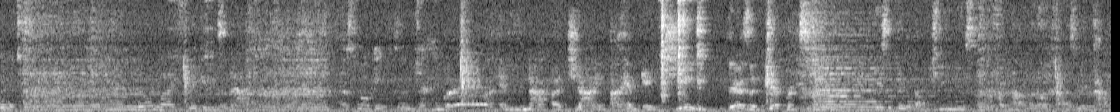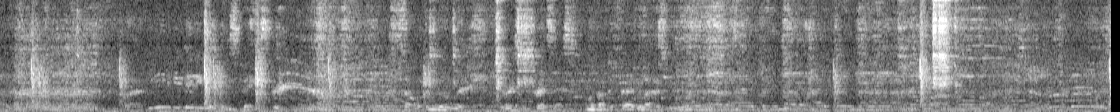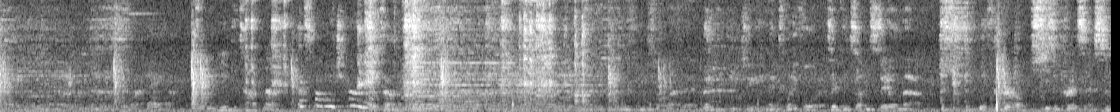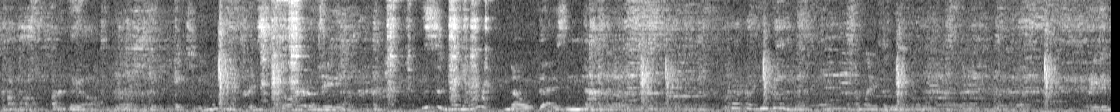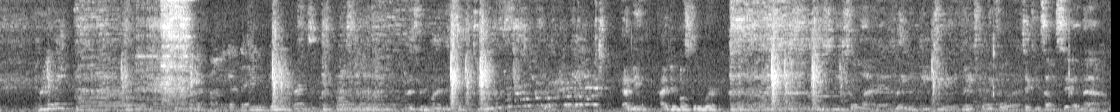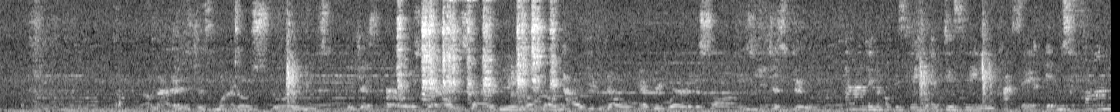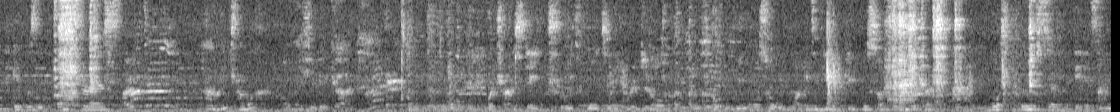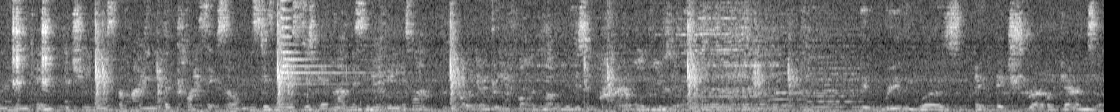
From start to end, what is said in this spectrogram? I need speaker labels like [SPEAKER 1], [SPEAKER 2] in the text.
[SPEAKER 1] opportunity. Your life begins now.
[SPEAKER 2] A smoking blue giant?
[SPEAKER 3] I am not a giant. I am a genie. There's a difference. Here's the thing about genius phenomenal cosmic power. But itty bitty living space. So, even wish.
[SPEAKER 2] Where's the princess?
[SPEAKER 3] I'm about to fabulous you. Tickets on sale now. Who's the girl?
[SPEAKER 2] She's a princess.
[SPEAKER 3] Oh, aren't they all?
[SPEAKER 2] Hey, can you make me a prince?
[SPEAKER 3] Don't hurt him, Genie.
[SPEAKER 4] This is a big hat.
[SPEAKER 3] No, that is not I mean, did most of the work. So loud at DJ, May 24. Tickets on sale now. Aladdin is just one of those stories that just burrows down inside of you. You don't know how you know every word of the songs, you just do.
[SPEAKER 4] Aladdin, obviously a Disney classic. It was fun. It was adventurous. Oh, in trouble?
[SPEAKER 2] Only she get caught. We're trying to stay truthful to the original, something different.
[SPEAKER 4] And is Alan Menken, and she behind the classic songs Disney is to it on this movie as well.
[SPEAKER 2] People are going to really fall in love with this incredible music.
[SPEAKER 3] It really was an extravaganza.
